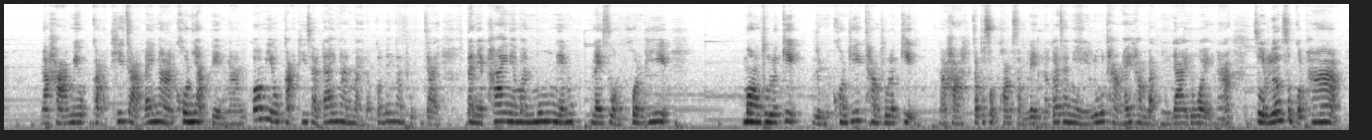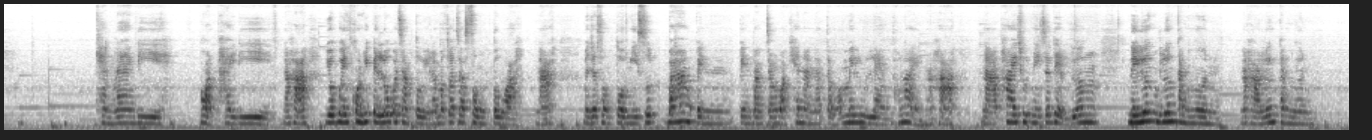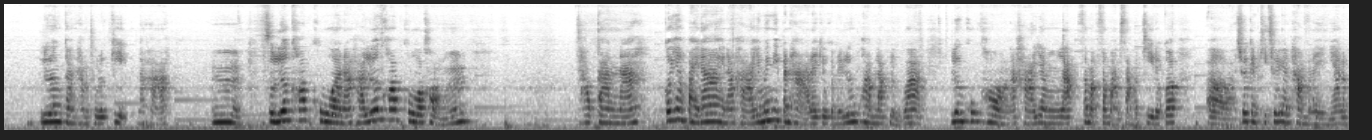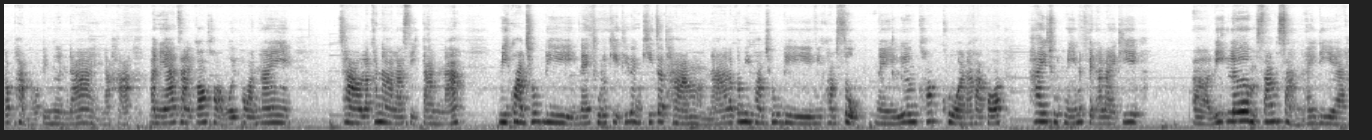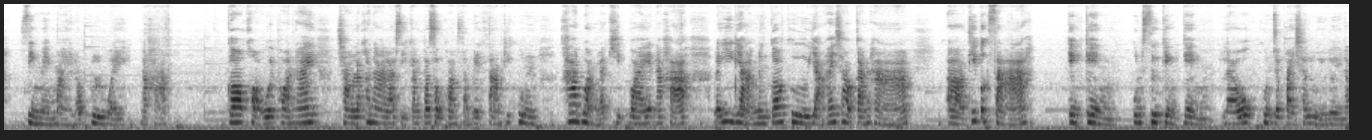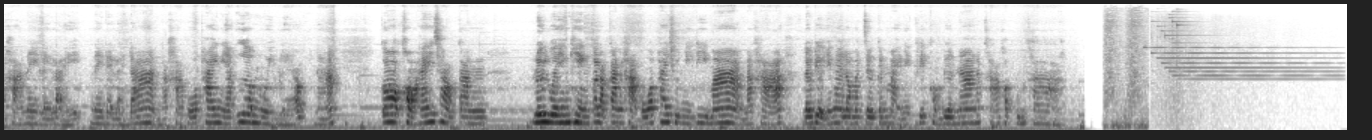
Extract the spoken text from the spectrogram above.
นะคะ มีโอกาสที่จะได้งาน คนอยากเปลี่ยนงาน ก็มีโอกาสที่จะได้งานใหม่แล้วก็ได้งานถูกใจ แต่ในไพ่เนี่ยมันมุ่งเน้นในส่วนคนที่มองธุรกิจหรือคนที่ทำธุรกิจนะคะ จะประสบความสำเร็จแล้วก็จะมีลู่ทางให้ทำแบบนี้ได้ด้วยนะ ส่วนเรื่องสุขภาพ แข็งแรงดี ปลอดภัยดีนะคะ ยกเว้นคนที่เป็นโรคประจำตัวอยู่แล้วมันก็จะทรงตัวนะ มันจะทรงตัวมีซุดบ้างเป็นเป็นบางจังหวะแค่นั้นนะ แต่ว่าไม่รุนแรงเท่าไหร่นะคะนะไพ่ชุดนี้จะเด่นเรื่องในเรื่องเรื่องการเงินนะคะ เรื่องการเงิน เรื่องการทำธุรกิจนะคะ อืมส่วนเรื่องครอบครัวนะคะ เรื่องครอบครัวของชาวกันนะ ก็ยังไปได้นะคะ ยังไม่มีปัญหาอะไรเกี่ยวกับในเรื่องความรักหรือว่า เรื่องคู่ครองนะคะ ยังรักสมัครสมานสามัคคีแล้วก็ช่วยกันคิดช่วยกันทำอะไรอย่างเงี้ยแล้วก็ผ่านออกมาเป็นเงินได้นะคะ อันนี้อาจารย์ก็ขออวยพรให้ชาวลัคนาราศีกันนะมีความโชคดีในธุรกิจที่เป็นคิดจะทำนะ แล้วก็มีความโชคดีมีความสุขในเรื่องครอบครัวนะคะ เพราะว่าไพ่ชุดนี้มันเป็นอะไรที่ริเริ่มสร้างสรรค์ไอเดียสิ่งใหม่ ๆ แล้วรวยนะคะ ก็ขออวยพรให้ชาวลัคนาราศีกันประสบความสำเร็จตามที่คุณคาดหวังและคิดไว้นะคะ และอีกอย่างหนึ่งก็คืออยากให้ชาวกันหาที่ปรึกษาเก่งๆ คุณซื้อเก่งๆ แล้วคุณจะไปฉลุยเลยนะคะ ในหลาย ๆ ในหลาย ๆ ด้านนะคะ เพราะว่าไพ่เนี้ยเอื้อมหน่วยอยู่แล้วนะ ก็ขอให้ชาวกันรวยๆเฮงๆก็แล้วกันค่ะ เพราะว่าไพ่ชุดนี้ดีมากนะคะ แล้วเดี๋ยวยังไงเรามาเจอกันใหม่ในคลิปของเดือนหน้านะคะ ขอบคุณค่ะ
